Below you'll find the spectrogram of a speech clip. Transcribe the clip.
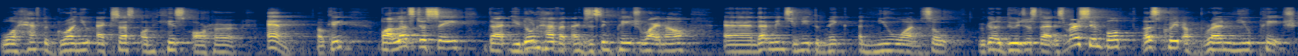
will have to grant you access on his or her end, okay? But let's just say that you don't have an existing page right now and that means you need to make a new one. So we're going to do just that. It's very simple. Let's create a brand new page.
